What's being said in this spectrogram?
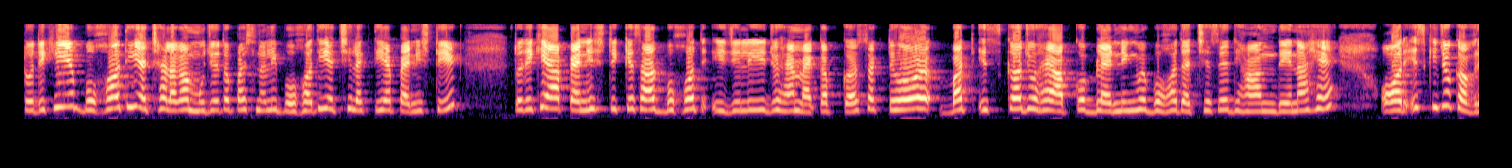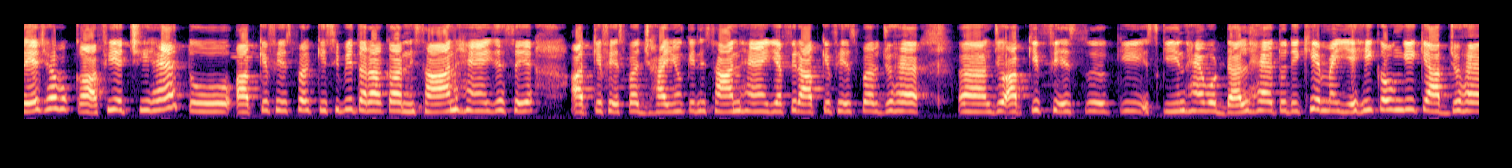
तो देखिए, ये बहुत ही अच्छा लगा। मुझे तो पर्सनली बहुत ही अच्छी लगती है पेन स्टिक तो देखिए, आप पेनी स्टिक के साथ बहुत इजीली जो है मेकअप कर सकते हो बट इसका जो है आपको ब्लेंडिंग में बहुत अच्छे से ध्यान देना है। और इसकी जो कवरेज है वो काफ़ी अच्छी है तो आपके फेस पर किसी भी तरह का निशान है, जैसे आपके फेस पर झाइयों के निशान हैं, या फिर आपके फेस पर जो है जो आपकी फेस की स्किन है वो डल है तो देखिए, मैं यही कहूँगी कि आप जो है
